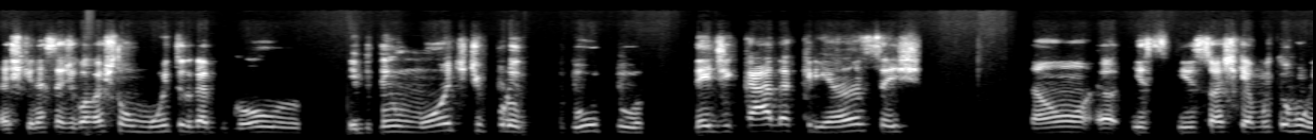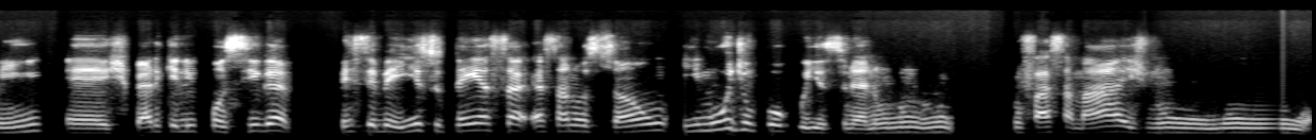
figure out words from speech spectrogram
As crianças gostam muito do Gabigol. Ele tem um monte de produto dedicado a crianças. Então, isso, isso acho que é muito ruim. É, espero que ele consiga perceber isso, tenha essa, essa noção e mude um pouco isso, né? Não, não, não faça mais, não, não,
